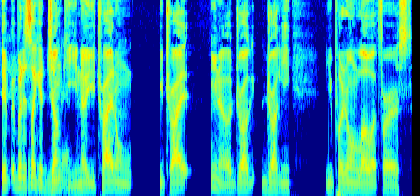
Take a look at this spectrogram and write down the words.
It, but it's like a junkie, you know. You try it on, you try it, you know, a drug druggy, You put it on low at first,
